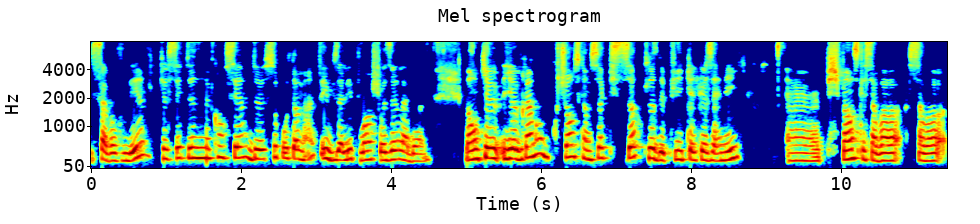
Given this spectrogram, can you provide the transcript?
ça va vous lire que c'est une conserve de soupe aux tomates et vous allez pouvoir choisir la bonne. Donc, il y a vraiment beaucoup de choses comme ça qui sortent depuis quelques années. Euh, puis je pense que ça va, ça va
